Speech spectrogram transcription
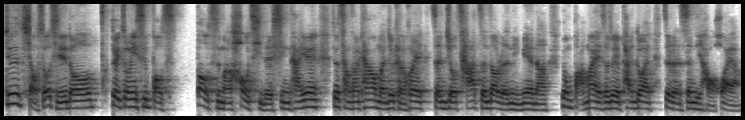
就是小时候其实都对中医师保持保持蛮好奇的心态，因为就常常看到我们就可能会针灸插针到人里面啊，用把脉的时候就可以判断这人身体好坏啊。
